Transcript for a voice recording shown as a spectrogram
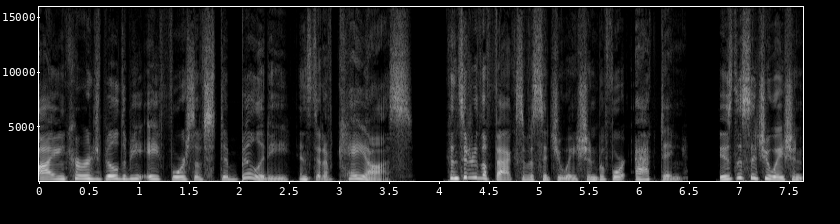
I encourage Bill to be a force of stability instead of chaos. Consider the facts of a situation before acting. Is the situation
